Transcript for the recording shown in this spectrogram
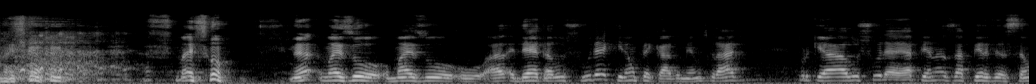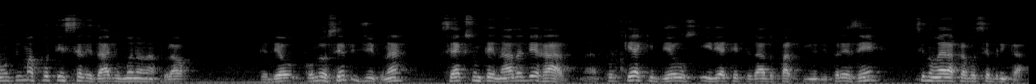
Mas, mas, o, né? mas, o, mas o, o, a ideia da luxúria é que é um pecado menos grave, porque a luxúria é apenas a perversão de uma potencialidade humana natural. Entendeu? Como eu sempre digo, né? Sexo não tem nada de errado. Né? Por que é que Deus iria ter te dado o parquinho de presente se não era para você brincar?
